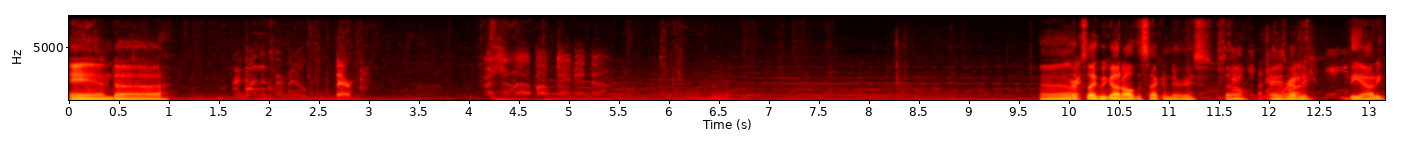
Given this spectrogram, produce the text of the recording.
And uh looks like we got all the secondaries, so may as well just be outie.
